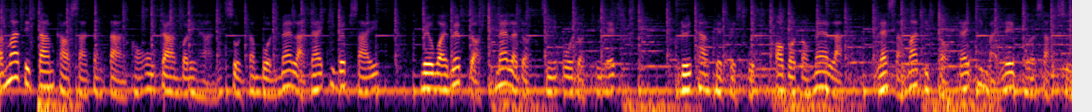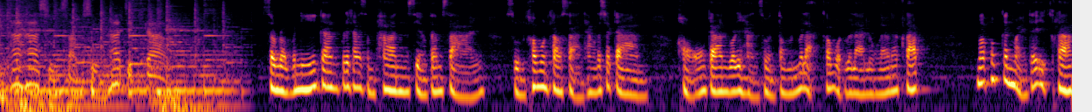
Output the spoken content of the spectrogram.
ามารถติดตามข่าวสารต่างๆ ขององค์การบริหารส่วนตำบลแม่หละได้ที่เว็บไซต์ www.mela.go.th หรือทางเพจ Facebook อบตแม่หละและสามารถติดต่อได้ที่หมายเลขโทรศัพท์ 0550305579 สำหรับวันนี้การประชาสัมพันธ์เสียงตามสาย ศูนย์ข้อมูลข่าวสารทางราชการ ขององค์การบริหารส่วนตำบลเวลาก็หมดเวลาลงแล้วนะครับ มาพบกันใหม่ได้อีกครั้ง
